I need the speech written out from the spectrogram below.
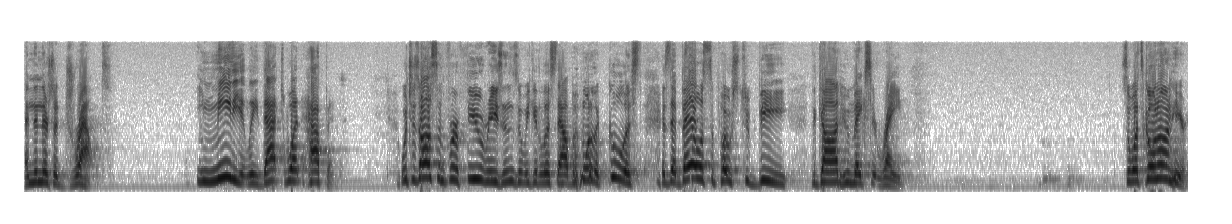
And then there's a drought. Immediately, that's what happened. Which is awesome for a few reasons that we could list out, but one of the coolest is that Baal is supposed to be the God who makes it rain. So, what's going on here?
